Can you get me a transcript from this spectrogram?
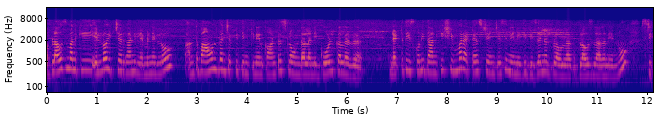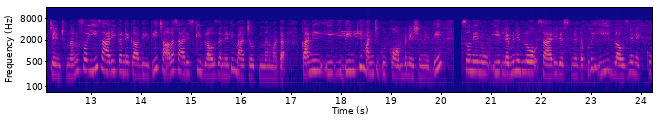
ఆ బ్లౌజ్ మనకి ఎల్లో ఇచ్చారు కానీ లెమన్ ఎల్లో అంత బాగుండదని చెప్పి దీనికి నేను కాంట్రాస్ట్లో ఉండాలని గోల్డ్ కలర్ నెట్ తీసుకొని దానికి షిమ్మర్ అటాచ్ చేయించేసి నేను ఇది డిజైనర్ బ్లౌజ్ లాగా బ్లౌజ్ లాగా నేను స్టిచ్ చేయించుకున్నాను. సో ఈ శారీ కనే కాదు ఇది. చాలా శారీస్కి ఈ బ్లౌజ్ అనేది మ్యాచ్ అవుతుందనమాట కానీ ఈ ఈ దీనికి మంచి గుడ్ కాంబినేషన్ ఇది. సో నేను ఈ లెమినిన్లో శారీ వేసుకునేటప్పుడు ఈ బ్లౌజ్ నేను ఎక్కువ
